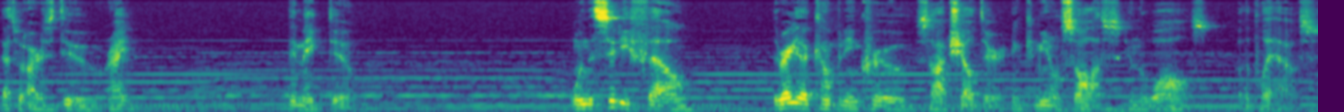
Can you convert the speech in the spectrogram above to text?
That's what artists do, right? They make do. When the city fell, the regular company and crew sought shelter and communal solace in the walls of the playhouse.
